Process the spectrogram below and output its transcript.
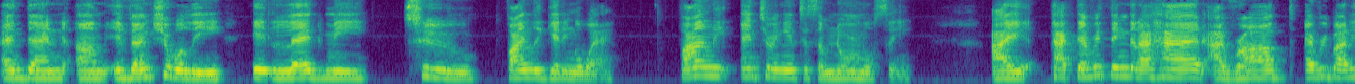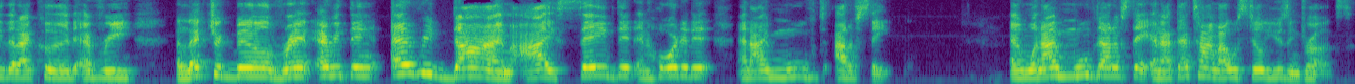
and then um, eventually it led me to finally getting away finally entering into some normalcy i packed everything that i had i robbed everybody that i could every electric bill, rent, everything, every dime, I saved it and hoarded it, and I moved out of state. And when I moved out of state, and at that time I was still using drugs,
